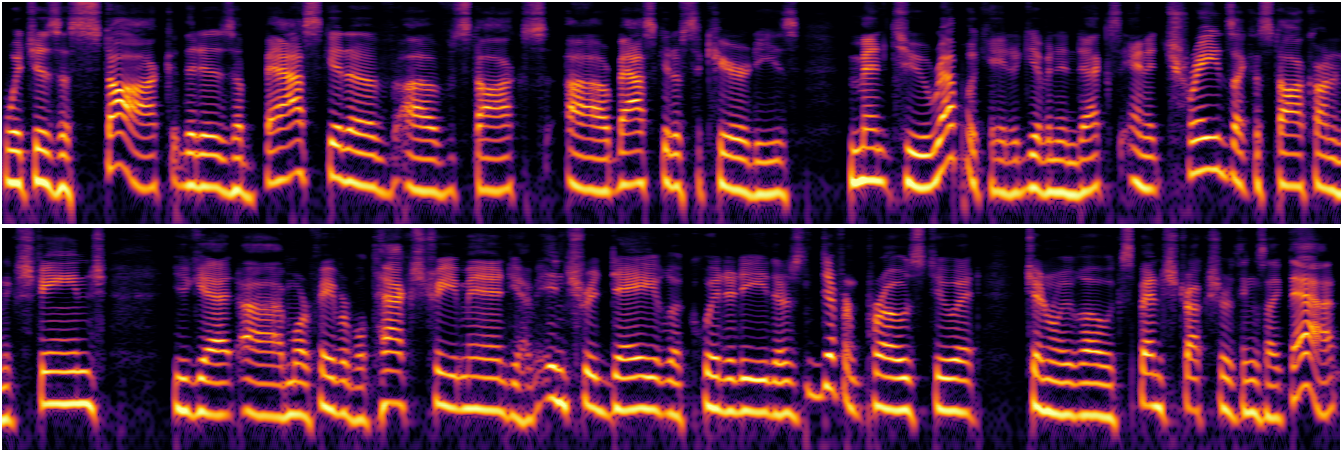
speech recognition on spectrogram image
which is a stock that is a basket of, of stocks, uh, basket of securities meant to replicate a given index, and it trades like a stock on an exchange. You get uh, more favorable tax treatment. You have intraday liquidity. There's different pros to it, generally low expense structure, things like that.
